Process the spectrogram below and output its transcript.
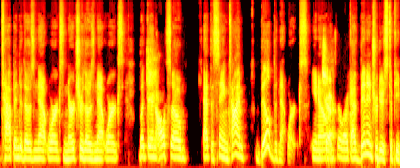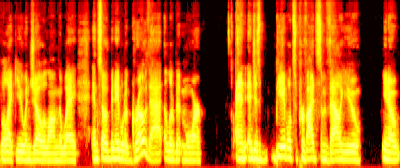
tap into those networks, nurture those networks, but then also at the same time build the networks you know sure. so like i've been introduced to people like you and joe along the way and so i've been able to grow that a little bit more and and just be able to provide some value you know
